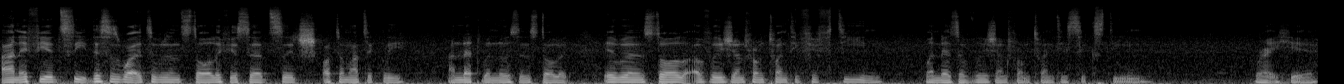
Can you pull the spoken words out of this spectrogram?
And if you'd see this is what it would install if you said search automatically and let windows install it. It will install a version from 2015 when there's a version from 2016 right here.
